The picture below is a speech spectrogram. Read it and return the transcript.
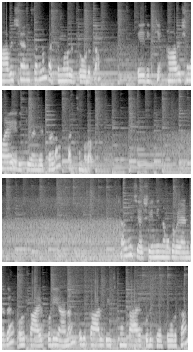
ആവശ്യാനുസരണം പച്ചമുളക് ഇട്ട് കൊടുക്കാം. എരിക്ക് ആവശ്യമായ എരിക്ക് വേണ്ടിയിട്ടുള്ള പച്ചമുളക്. അതിനുശേഷം ഇനി നമുക്ക് വേണ്ടത് ഒരു കായപ്പൊടിയാണ്. ഒരു കാൽ ടീസ്പൂൺ കായപ്പൊടി ചേർത്ത് കൊടുക്കാം.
